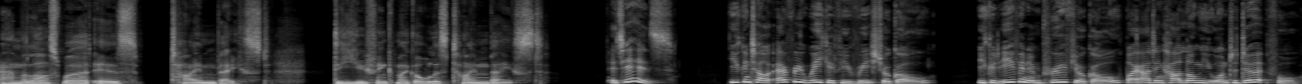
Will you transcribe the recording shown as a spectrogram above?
And the last word is time based. Do you think my goal is time based? It is. You can tell every week if you've reached your goal. You could even improve your goal by adding how long you want to do it for.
